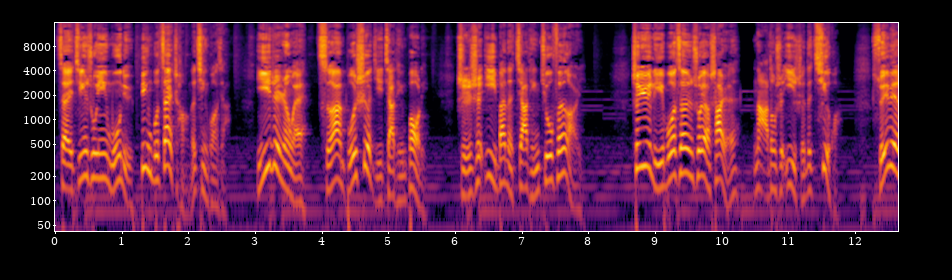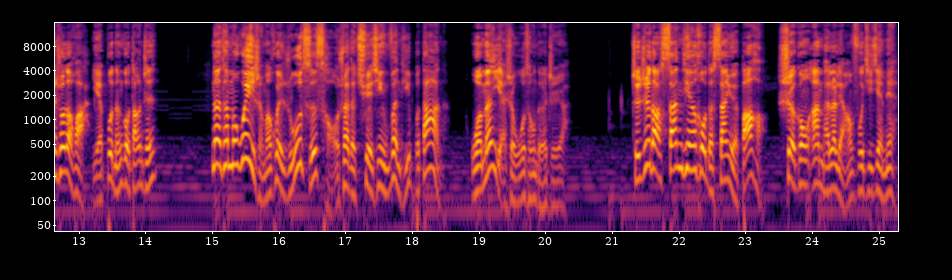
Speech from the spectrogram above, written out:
在金淑英母女并不在场的情况下，一致认为此案不涉及家庭暴力。只是一般的家庭纠纷而已。至于李伯森说要杀人，那都是一时的气话，随便说的话也不能够当真。那他们为什么会如此草率的确信问题不大呢？我们也是无从得知啊。只知道三天后的三月八号，社工安排了两夫妻见面，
